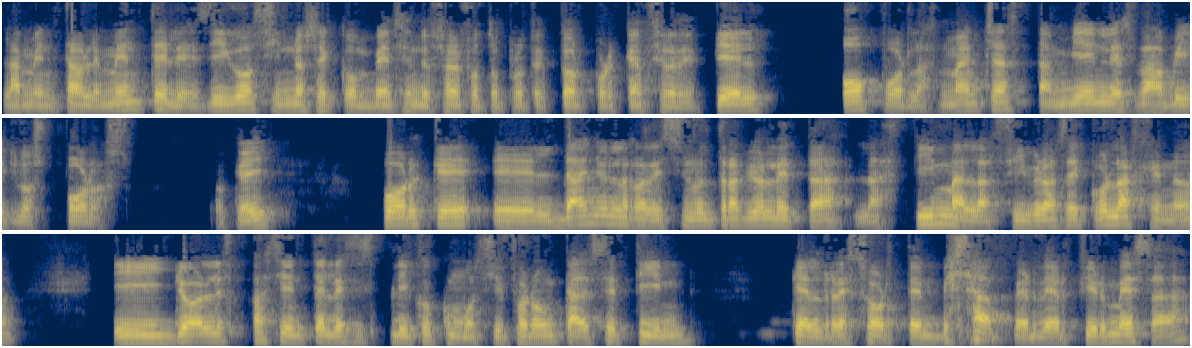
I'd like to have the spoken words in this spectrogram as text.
lamentablemente les digo, si no se convencen de usar el fotoprotector por cáncer de piel o por las manchas, también les va a abrir los poros, ¿ok? Porque el daño en la radiación ultravioleta lastima las fibras de colágeno y yo a los pacientes les explico como si fuera un calcetín que el resorte empieza a perder firmeza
